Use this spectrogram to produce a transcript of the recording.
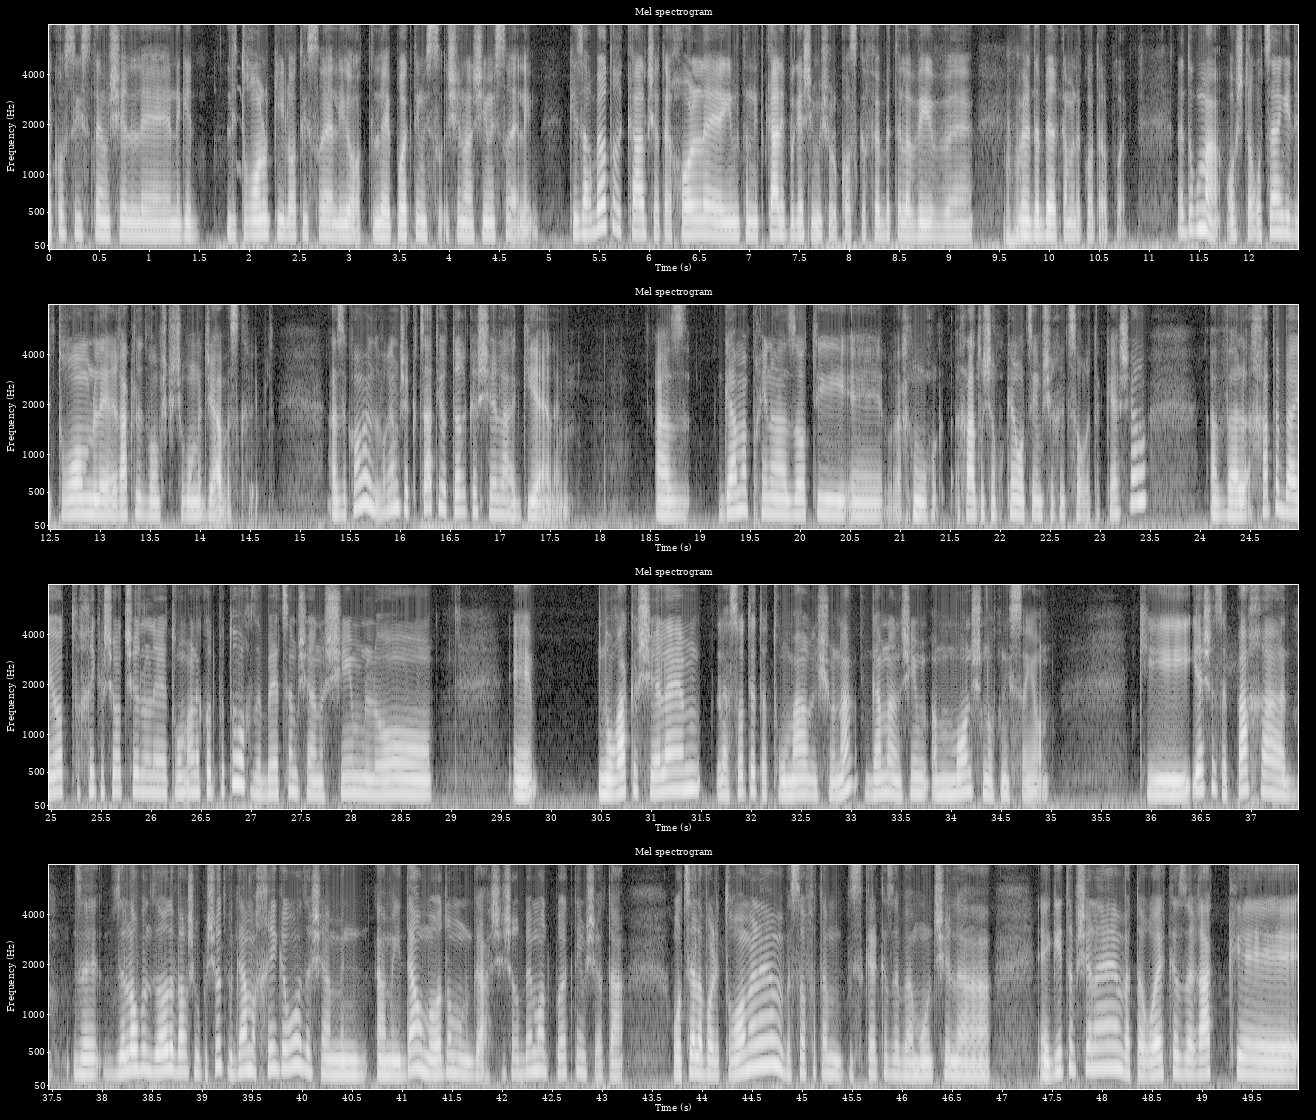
eco-system של, אה, נגיד, לתרום לקהילות ישראליות, לפרויקטים של אנשים ישראלים. כי זה הרבה יותר קל כשאתה יכול, אה, אם אתה נתקע, להיפגש עם מישהו לכוס קפה בתל אביב מהמם. ולדבר כמה דקות על הפרויקט. לדוגמה, או שאתה רוצה, נגיד, לתרום ל- רק לדברים שקשורים לג'אווה סקריפט. אז זה כל מיני דברים שקצת יותר קשה להגיע אליהם. אז גם מהבחינה הזאת, אה, אנחנו החלטנו שאנחנו כן רוצים להמשיך ליצור את הקשר, אבל אחת הבעיות הכי קשות של אה, תרומה לקוד פתוח זה בעצם שאנשים לא... אה, נורא קשה להם לעשות את התרומה הראשונה, גם לאנשים המון שנות ניסיון. כי יש איזה פחד, זה, זה, לא, זה לא דבר שהוא פשוט, וגם הכי גרוע זה שהמידע הוא מאוד לא מונגש. יש הרבה מאוד פרויקטים שאתה רוצה לבוא לתרום אליהם, ובסוף אתה מסתכל כזה בעמוד של הגיטאב שלהם, ואתה רואה כזה רק אה,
